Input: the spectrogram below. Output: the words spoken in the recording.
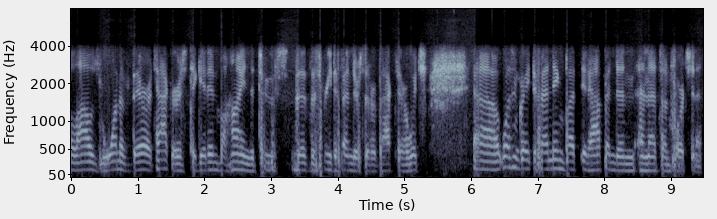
allows one of their attackers to get in behind the two, the, the three defenders that are back there, which uh, wasn't great defending, but it happened, and, and that's unfortunate.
